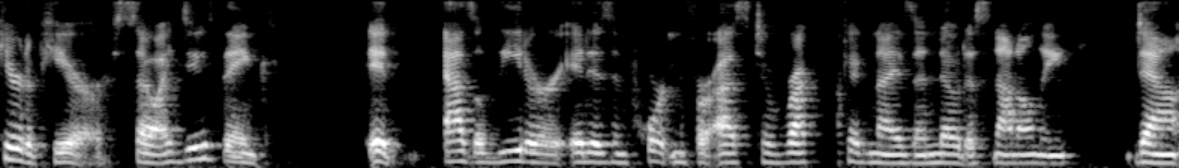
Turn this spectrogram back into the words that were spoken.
peer to peer. So I do think it as a leader, it is important for us to recognize and notice not only down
